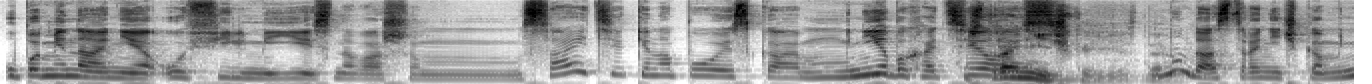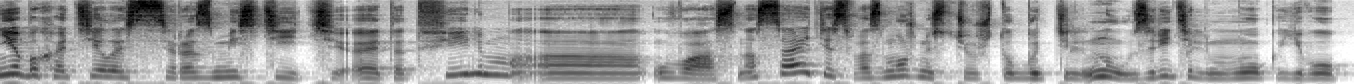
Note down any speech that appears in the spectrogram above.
упоминание о фильме есть на вашем сайте кинопоиска. Мне бы хотелось... Страничка есть, да? Ну да, страничка. Мне бы хотелось разместить этот фильм uh, у вас на сайте с возможностью, чтобы ну, зритель мог его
